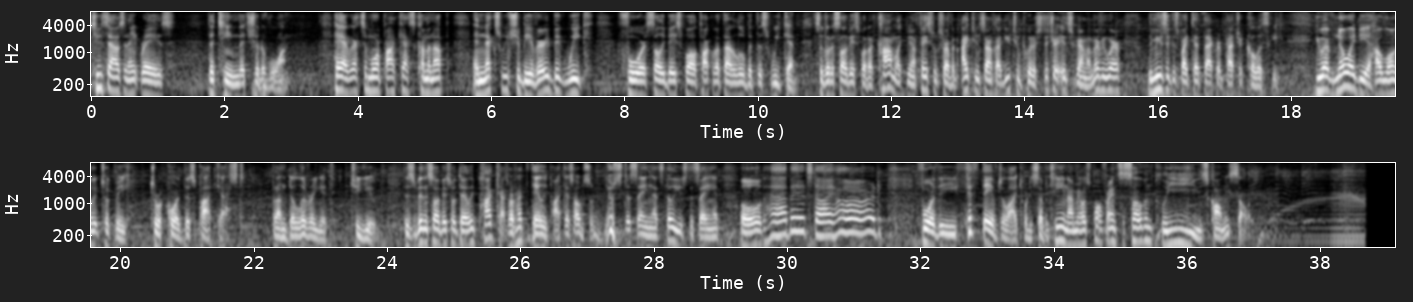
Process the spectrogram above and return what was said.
2008 Rays, the team that should have won. Hey, I've got some more podcasts coming up, and next week should be a very big week for Sully Baseball. Talk about that a little bit this weekend. So go to sullybaseball.com, like me on Facebook, subscribe on iTunes, SoundCloud, YouTube, Twitter, Stitcher, Instagram. I'm everywhere. The music is by Ted Thacker and Patrick Kaliski. You have no idea how long it took me to record this podcast, but I'm delivering it to you. This has been the Sully Baseball Daily Podcast, or not the Daily Podcast. I'm so used to saying that, still used to saying it. Old habits die hard. For the fifth day of July 2017, I'm your host, Paul Francis Sullivan. Please call me Sully.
